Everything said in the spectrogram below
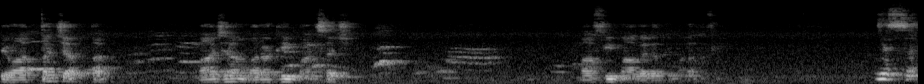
तेव्हा आत्ताच्या आत्ता माझ्या मराठी माणसाची माफी मागायला तुम्हाला हवी. येस सर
